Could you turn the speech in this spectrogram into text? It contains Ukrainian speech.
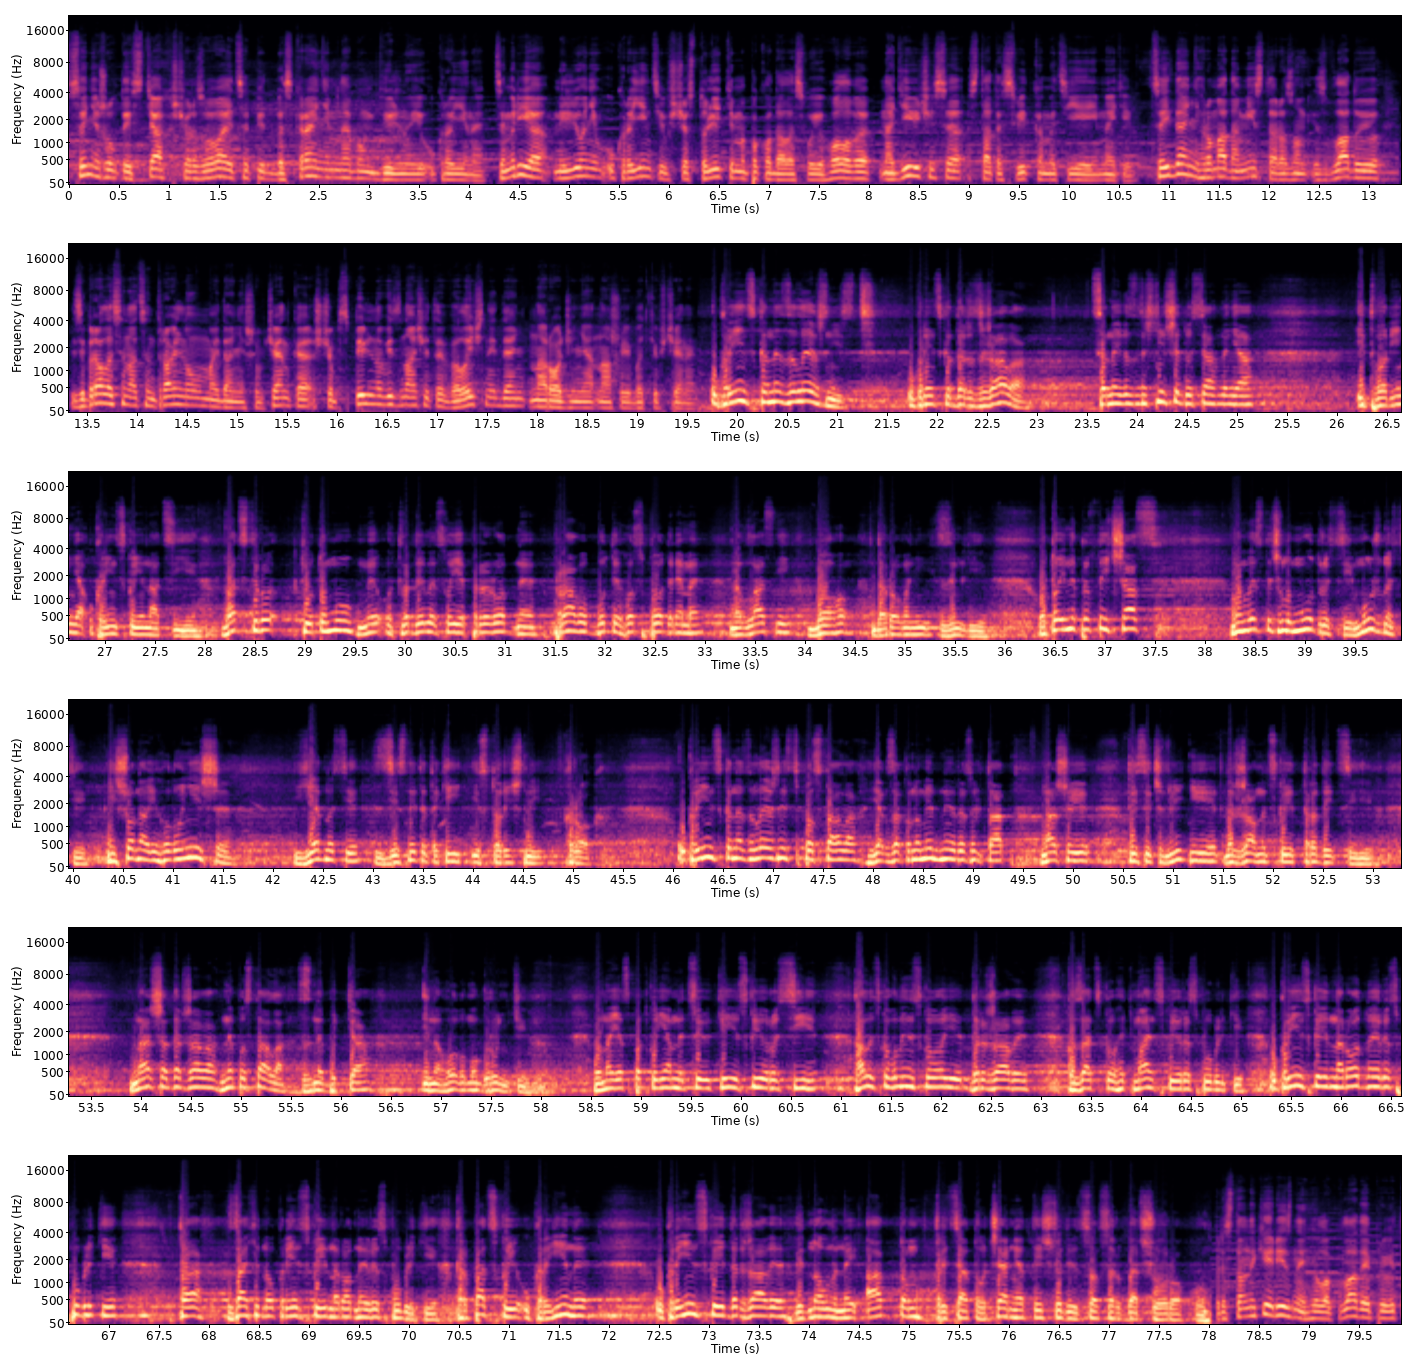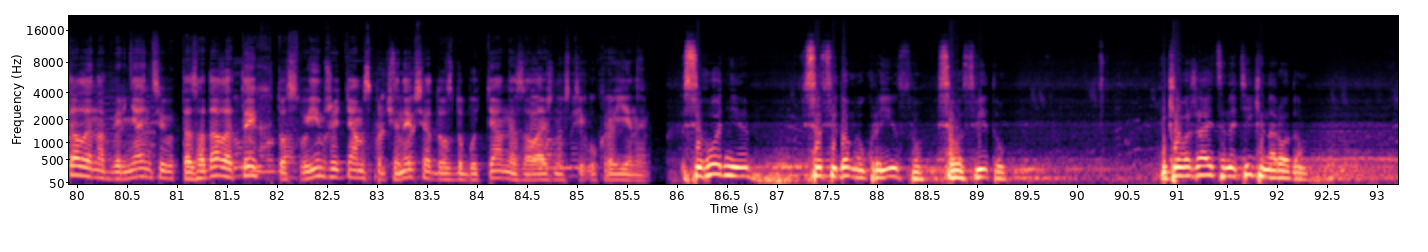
Синьо-жовтий стяг, що розвивається під безкрайнім небом вільної України. Це мрія мільйонів українців, що століттями покладали свої голови, надіючися стати свідками цієї миті. Цей день громада міста разом із владою зібралася на центральному майдані Шевченка, щоб спільно відзначити величний день народження нашої батьківщини. Українська незалежність, українська держава це найвизначніше досягнення і творіння української нації. 20 років тому ми утвердили своє природне право бути господарями на власній Богом дарованій землі. У той непростий час нам вистачило мудрості, мужності і, що найголовніше, єдності здійснити такий історичний крок. Українська незалежність постала як закономірний результат нашої тисячолітньої державницької традиції. Наша держава не постала з небуття і на голому ґрунті. Вона є спадкоємницею Київської Росії, Галицько-Волинської держави, Козацько-Гетьманської республіки, Української Народної Республіки та Західноукраїнської Народної Республіки, Карпатської України, Української держави, відновлений актом 30 червня 1941 року. Представники різних гілок влади привітали надвірнянців та згадали тих, хто своїм життям спричинився до здобуття незалежності України. Сьогодні все свідоме українство всього світу, яке вважається не тільки народом,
